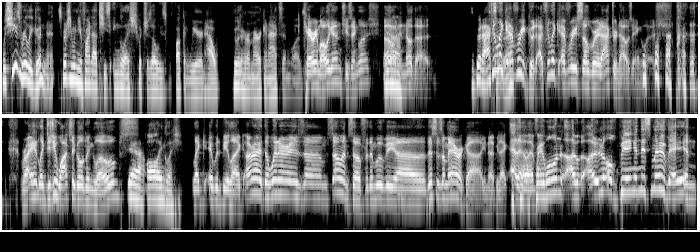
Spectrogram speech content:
Well, she's really good in it, especially when you find out she's English, which is always fucking weird. How good her American accent was. Carey Mulligan, she's English. Oh, I didn't know that. It's a good accent. I feel like right? every good. I feel like every celebrated actor now is English, right? Like, did you watch the Golden Globes? yeah, all English. Like, it would be like, all right, the winner is um so and so for the movie uh This Is America. You know, it'd be like, hello everyone, I, I love being in this movie, and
